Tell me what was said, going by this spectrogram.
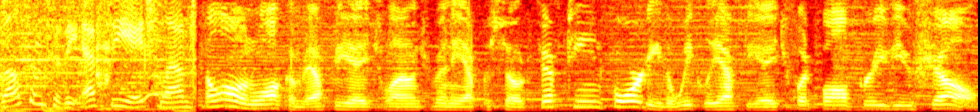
Welcome to the FDH Lounge. Hello and welcome to FDH Lounge Mini episode 1540, the weekly FDH football preview show.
